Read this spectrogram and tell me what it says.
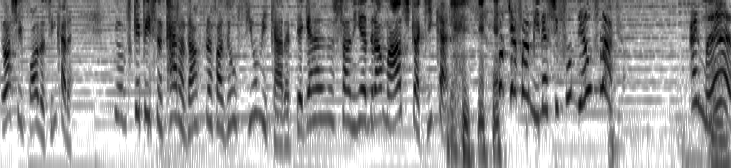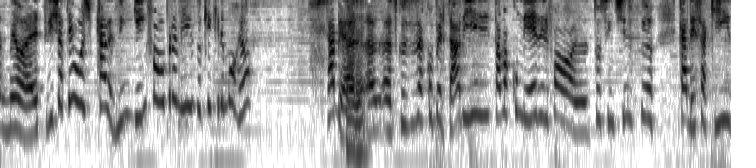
eu achei foda assim, cara. Eu fiquei pensando, cara, dá pra fazer um filme, cara. Pegar essa linha dramática aqui, cara. Porque a família se fudeu, Flávio. A irmã, meu, é triste até hoje. Cara, ninguém falou pra mim do que, que ele morreu. Sabe, a- a- as coisas acobertaram e ele tava com medo. Ele falou: Ó, eu tô sentindo que. eu- Cara, isso aqui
